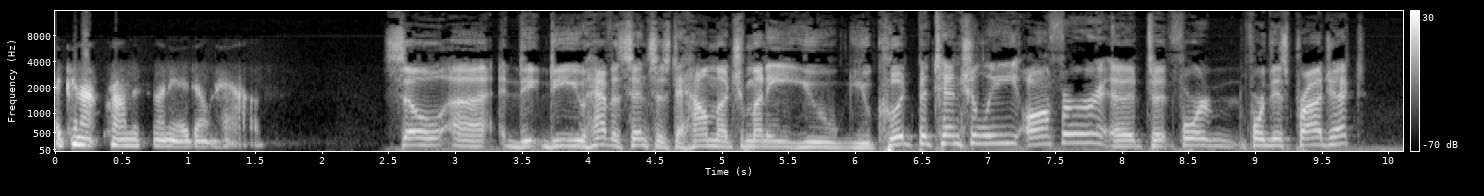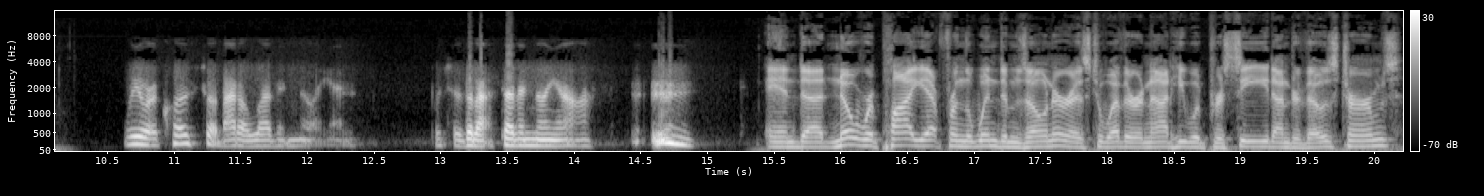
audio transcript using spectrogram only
I cannot promise money I don't have. So, uh, do, do you have a sense as to how much money you, you could potentially offer uh, to, for for this project? We were close to about 11 million, which is about 7 million off. and uh, no reply yet from the Wyndham's owner as to whether or not he would proceed under those terms?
